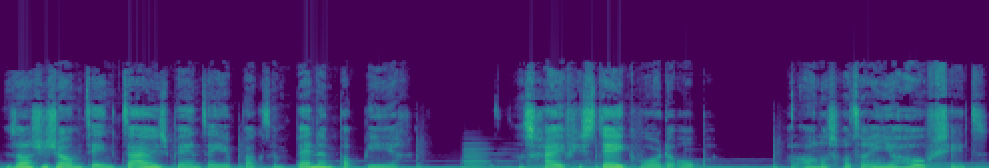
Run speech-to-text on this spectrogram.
Dus als je zo meteen thuis bent en je pakt een pen en papier, dan schrijf je steekwoorden op van alles wat er in je hoofd zit.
